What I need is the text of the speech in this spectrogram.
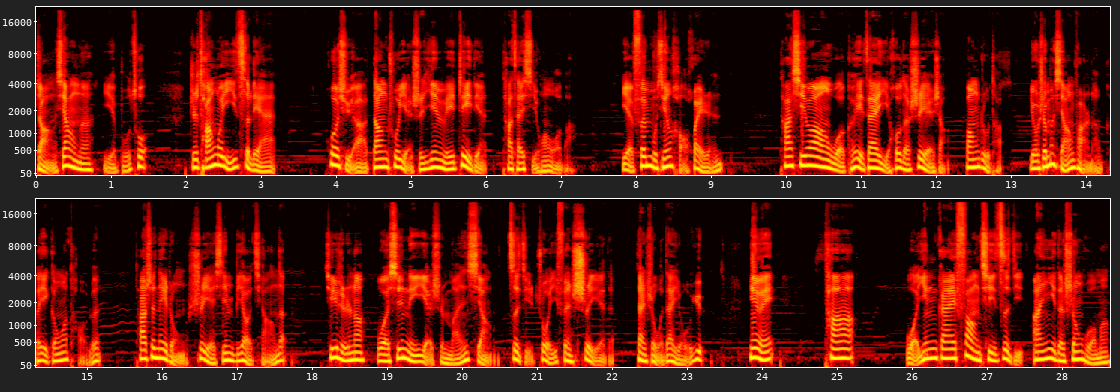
长相呢也不错，只谈过一次恋爱。或许啊，当初也是因为这点他才喜欢我吧，也分不清好坏人。他希望我可以在以后的事业上帮助他，有什么想法呢？可以跟我讨论。他是那种事业心比较强的。其实呢，我心里也是蛮想自己做一份事业的，但是我在犹豫，因为他，我应该放弃自己安逸的生活吗？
